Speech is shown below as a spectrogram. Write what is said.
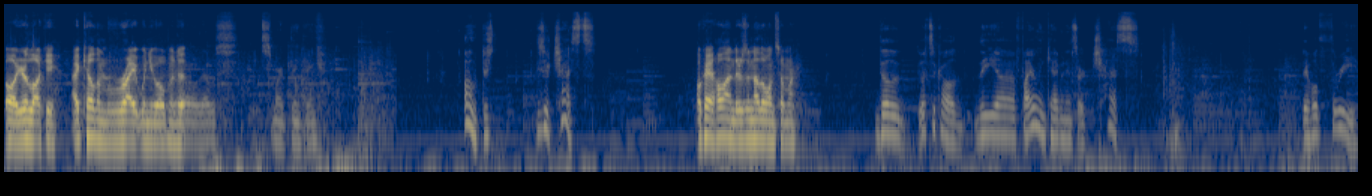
Oh, you're lucky. I killed him right when you opened it. Oh, that was smart thinking. Oh, there's. These are chests. Okay, hold on. There's another one somewhere. The what's it called? The uh, filing cabinets are chests. They hold three.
